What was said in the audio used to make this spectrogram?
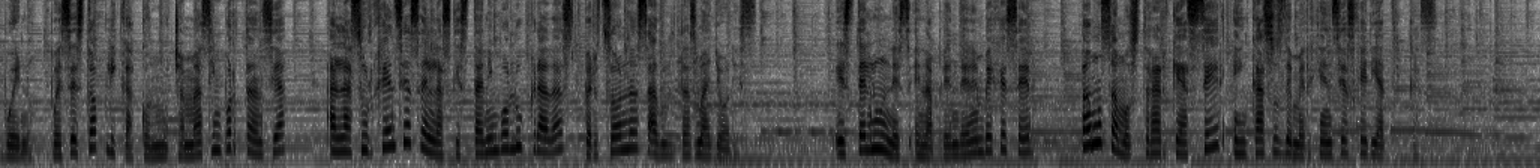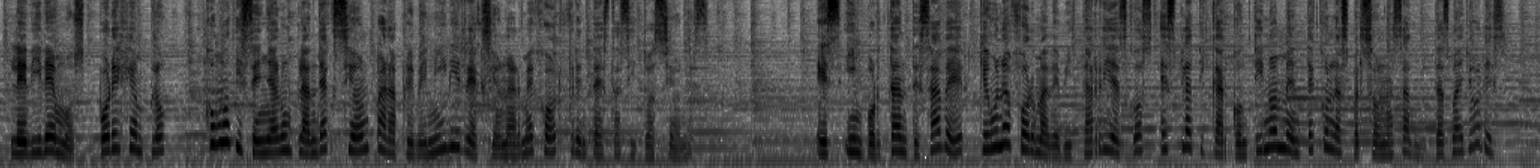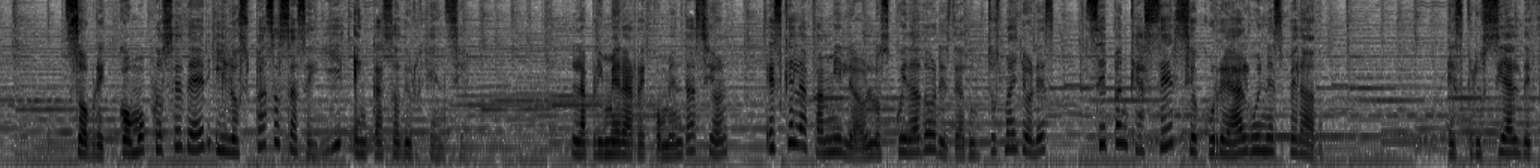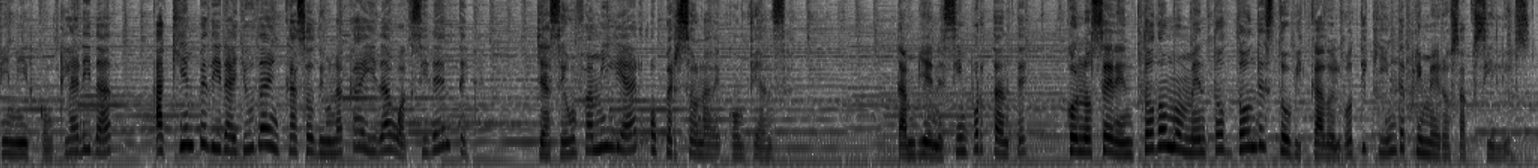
Bueno, pues esto aplica con mucha más importancia a las urgencias en las que están involucradas personas adultas mayores. Este lunes en Aprender a Envejecer vamos a mostrar qué hacer en casos de emergencias geriátricas. Le diremos, por ejemplo, cómo diseñar un plan de acción para prevenir y reaccionar mejor frente a estas situaciones. Es importante saber que una forma de evitar riesgos es platicar continuamente con las personas adultas mayores sobre cómo proceder y los pasos a seguir en caso de urgencia. La primera recomendación es que la familia o los cuidadores de adultos mayores sepan qué hacer si ocurre algo inesperado. Es crucial definir con claridad a quién pedir ayuda en caso de una caída o accidente ya sea un familiar o persona de confianza. También es importante conocer en todo momento dónde está ubicado el botiquín de primeros auxilios.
